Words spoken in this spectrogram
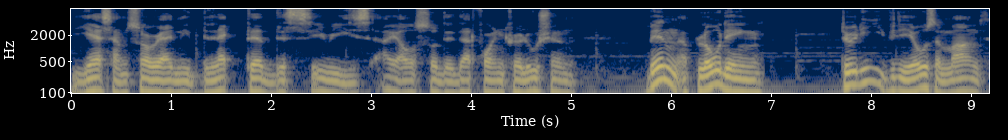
Yes, I'm sorry I neglected this series. I also did that for Increlution. Been uploading 30 videos a month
